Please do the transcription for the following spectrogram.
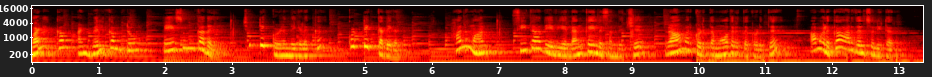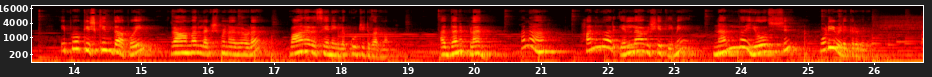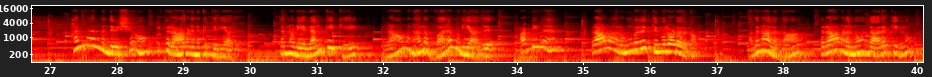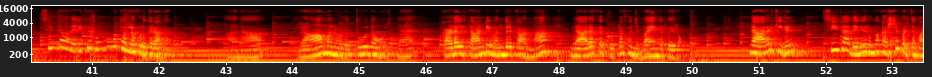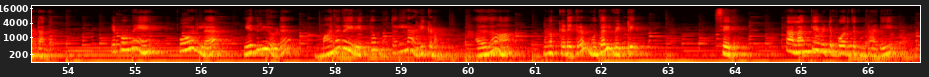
வணக்கம் and welcome to பேசும் கதை சுட்டி குழந்தைகளுக்கு குட்டி கதைகள். ஹனுமான் சீதாதேவியை லங்கையில் சந்திச்சு ராமர் கொடுத்த மோதிரத்தை கொடுத்து அவங்களுக்கு ஆறுதல் சொல்லிட்டார். இப்போ கிஷ்கிந்தா போய் ராமர் லக்ஷ்மணரோட வானர சேனைகளை கூட்டிட்டு வரணும். அதுதானே பிளான் ஆனால் ஹனுமார் எல்லா விஷயத்தையுமே நல்லா யோசிச்சு முடிவெடுக்கிறவர். ஹனுமான் வந்த விஷயம் இப்போ ராவணனுக்கு தெரியாது. தன்னுடைய லங்கைக்கு ராமனால் வர முடியாது அப்படின்னு ராவணன் ரொம்பவே திமிரோட இருக்கான். அதனால தான் ராவணனும் அந்த அரக்கிகளும் சீதாதேவிக்கு ரொம்ப தொல்லை கொடுக்குறாங்க. ஆனால் ராமனோட தூதம் ஒருத்தன் கடல் தாண்டி வந்திருக்கான்னா இந்த அரக்க கூட்டம் கொஞ்சம் பயந்து போயிடும் இந்த அரக்கிகள் சீதாதேவியை ரொம்ப கஷ்டப்படுத்த மாட்டாங்க. எப்போவுமே போரில் எதிரியோட மனதைரியத்தை முதல்ல அழிக்கணும். அதுதான் நமக்கு கிடைக்கிற முதல் வெற்றி. சரி தான் லங்கை விட்டு போகிறதுக்கு முன்னாடி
